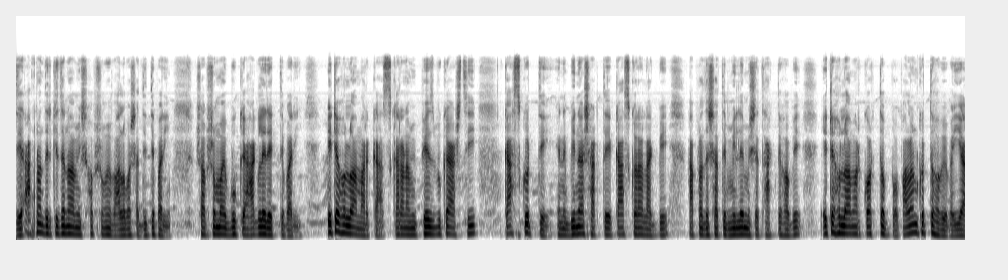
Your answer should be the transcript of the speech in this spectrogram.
যে আপনাদেরকে যেন আমি সবসময় ভালোবাসা দিতে পারি, সবসময় বুকে আগলে রাখতে পারি। এটা হলো আমার কাজ, কারণ আমি ফেসবুকে আসছি, কাজ করতে, এনে বিনা স্বার্থে কাজ করা লাগবে, আপনাদের সাথে মিলেমিশে থাকতে হবে, এটা হলো আমার কর্তব্য, পালন করতে হবে ভাইয়া।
